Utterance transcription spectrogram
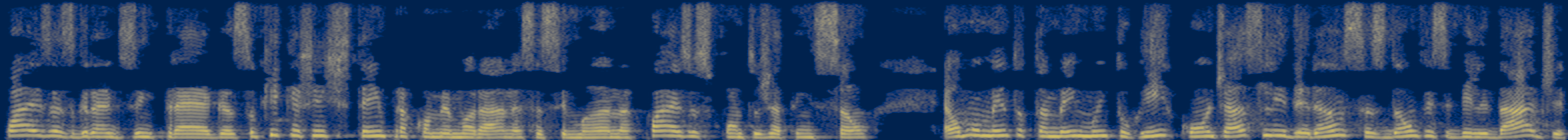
quais as grandes entregas, o que, que a gente tem para comemorar nessa semana, quais os pontos de atenção. É um momento também muito rico, onde as lideranças dão visibilidade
